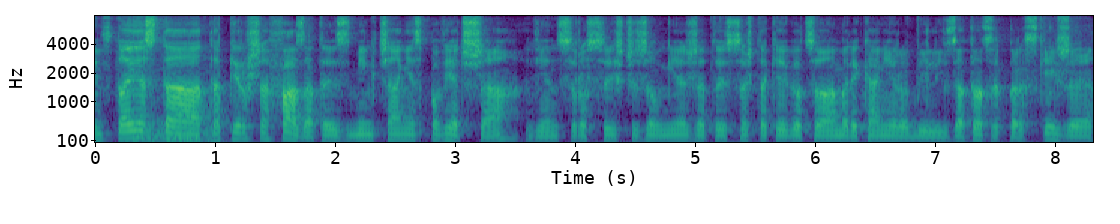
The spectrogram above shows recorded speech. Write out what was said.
Więc to jest ta, ta pierwsza faza, to jest zmiękczanie z powietrza, więc rosyjscy żołnierze to jest coś takiego, co Amerykanie robili w Zatoce Perskiej, że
